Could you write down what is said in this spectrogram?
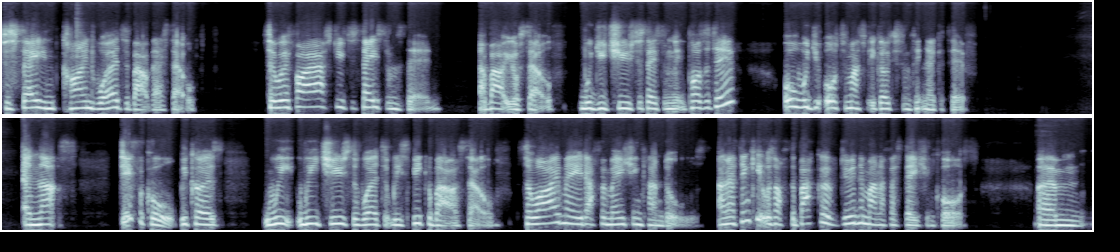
to say kind words about themselves. So, if I asked you to say something about yourself, would you choose to say something positive or would you automatically go to something negative? And that's difficult because we we choose the words that we speak about ourselves. So I made affirmation candles, and I think it was off the back of doing the manifestation course. Um,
